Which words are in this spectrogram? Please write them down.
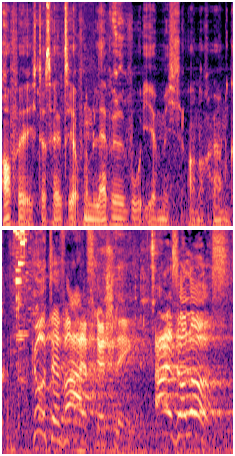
hoffe ich, das hält sich auf einem Level, wo ihr mich auch noch hören könnt. Gute Wahl, Frischling. Also los!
